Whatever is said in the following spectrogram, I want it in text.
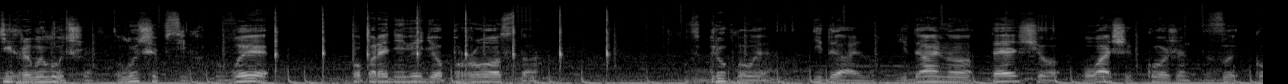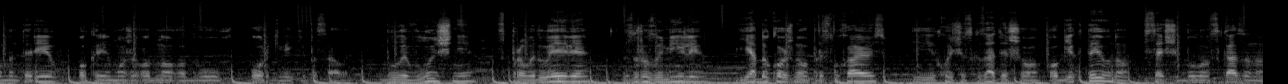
Тигры, вы лучше. Лучше всех. Ви попереднє відео просто вдрюкнули ідеально. Ідеально те, що ваші кожен з коментарів, окрім може одного-двох орків, які писали, були влучні, справедливі, зрозумілі. Я до кожного прислухаюсь і хочу сказати, що об'єктивно все, що було сказано,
